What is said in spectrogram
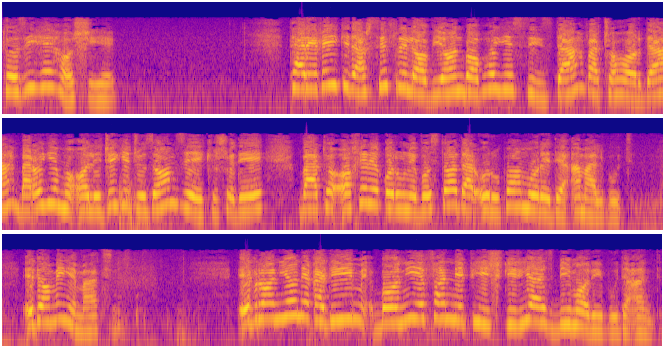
توضیح هاشیه طریقی که در سفر لاویان بابهای سیزده و چهارده برای معالجه جزام ذکر شده و تا آخر قرون وسطا در اروپا مورد عمل بود ادامه متن ابرانیان قدیم بانی فن پیشگیری از بیماری بودند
